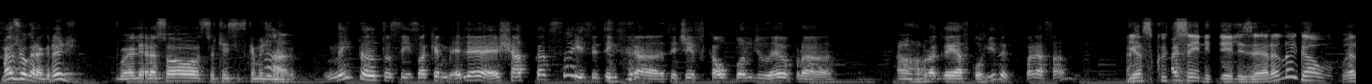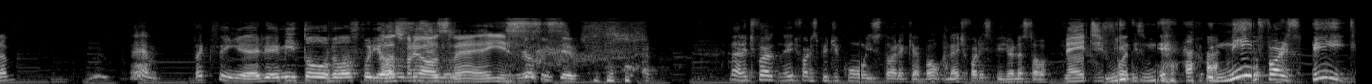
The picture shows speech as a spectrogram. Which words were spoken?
Mas o jogo era grande? Ou ele era só. Só tinha esse esquema de Ah, nível? Nem tanto, assim, só que ele é, é chato por causa disso aí. Você tem que ficar. Você tinha que ficar upando de level pra, Aham. pra ganhar as corridas? Palhaçada. E as cutscenes deles era legal. Era É, até que sim, é, ele imitou o Velozes e Velozes Furiosos. Furiosos, né? É isso. jogo inteiro. Não, Need for, Need for Speed com história que é bom. Need for Speed, olha só. Need for Need, o Need for Speed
